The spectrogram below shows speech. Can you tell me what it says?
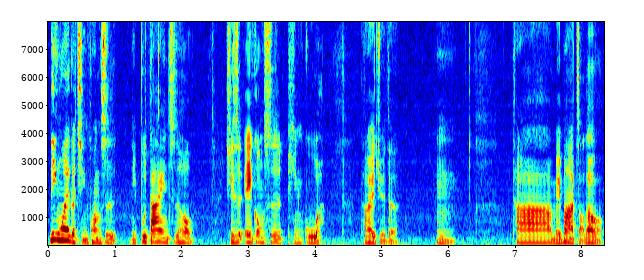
另外一个情况是，你不答应之后，其实 A 公司评估啊，他会觉得，嗯，他没办法找到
